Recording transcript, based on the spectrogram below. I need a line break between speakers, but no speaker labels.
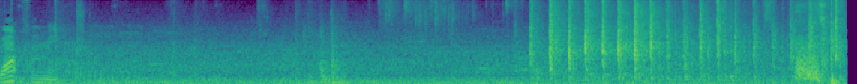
want from me?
